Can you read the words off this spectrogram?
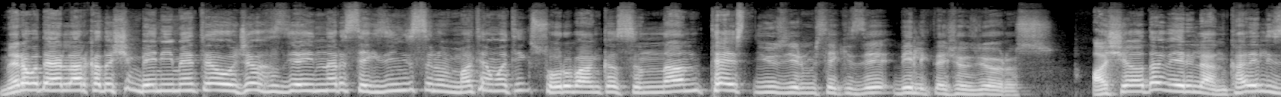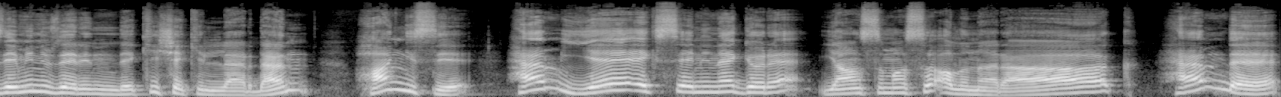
Merhaba değerli arkadaşım ben İMT Hoca. Hız yayınları 8. sınıf matematik soru bankasından test 128'i birlikte çözüyoruz. Aşağıda verilen kareli zemin üzerindeki şekillerden hangisi hem y eksenine göre yansıması alınarak hem de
